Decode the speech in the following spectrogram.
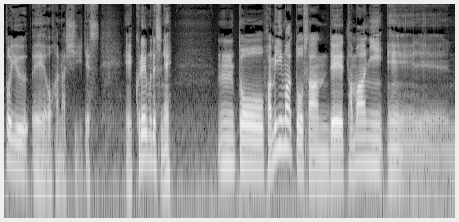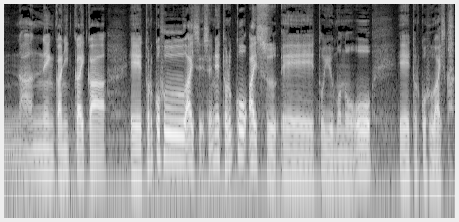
という、えー、お話です。えー、クレームですね。うんと、ファミリーマートさんでたまに、えー、何年かに一回か、えー、トルコ風アイスですよね。トルコアイス、えー、というものを、えー、トルコ風アイスか、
